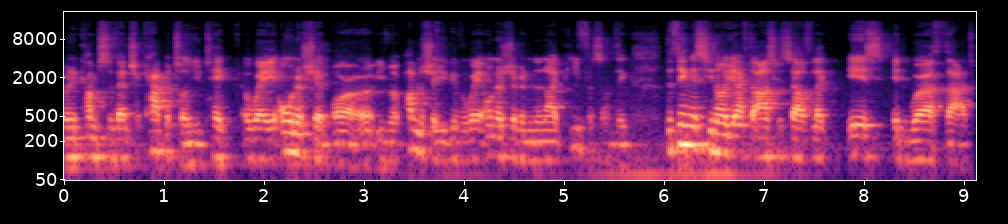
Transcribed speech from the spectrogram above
When it comes to venture capital, you take away ownership, or, even a publisher, you give away ownership in an IP for something. The thing is, you know, you have to ask yourself like, is it worth that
